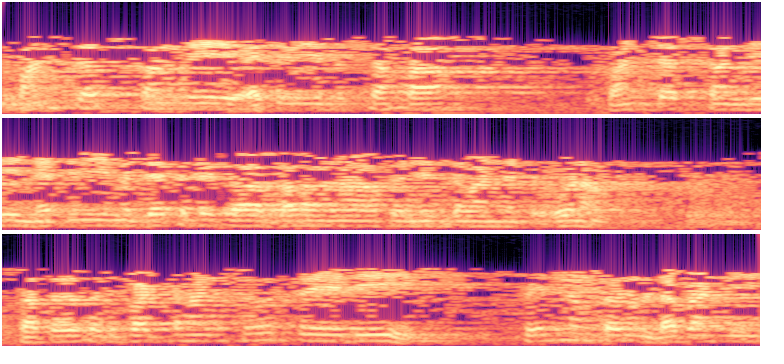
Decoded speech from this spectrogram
පංචස්කන්ධයේ ඇතිවීම සහ පංචස්කන්ධයේ නැතිවීම දැක දැක භාවනා කරන දවන්නට ඕන. සතර සතිපට්ඨාන සූත්‍රයේදී පෙන්වන කරනු ලබන්නේ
